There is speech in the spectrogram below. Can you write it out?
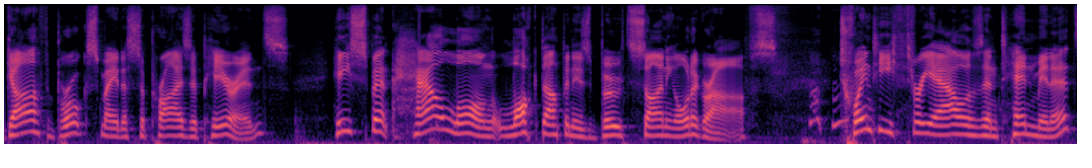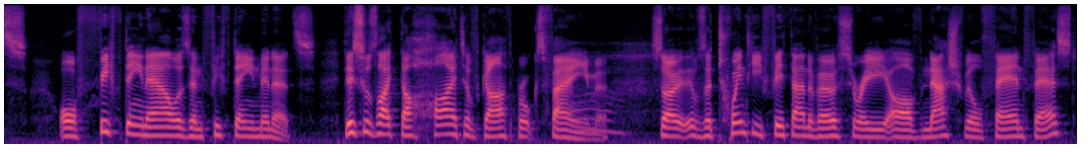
Garth Brooks made a surprise appearance. He spent how long locked up in his booth signing autographs? 23 hours and 10 minutes or 15 hours and 15 minutes. This was like the height of Garth Brooks' fame. Ah. So it was a 25th anniversary of Nashville Fan Fest,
